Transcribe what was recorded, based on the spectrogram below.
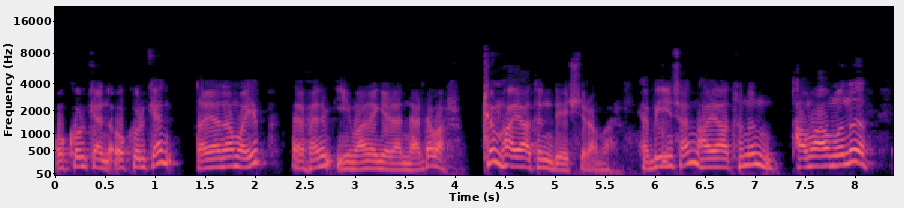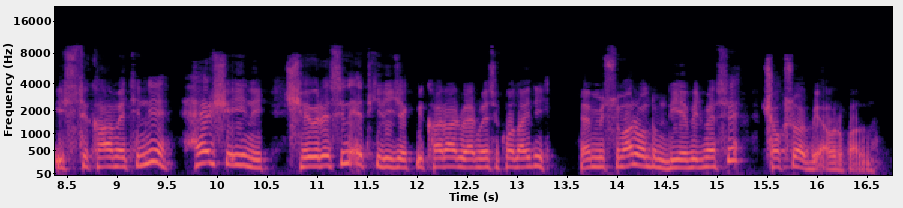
okurken okurken dayanamayıp efendim imana gelenler de var. Tüm hayatını değiştiren var. Ya bir insanın hayatının tamamını, istikametini, her şeyini, çevresini etkileyecek bir karar vermesi kolay değil. Ben Müslüman oldum diyebilmesi çok zor bir Avrupalının.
